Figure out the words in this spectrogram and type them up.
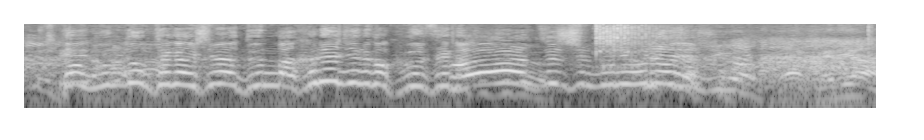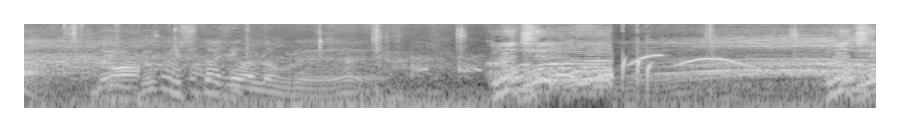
그렇게 해. 너 운동 되게 열심히 하면 눈막 흐려지는 거 그걸 생각해. 아, 지금 눈이 흐려져, 지금. 야, 게리야, 너 몇 개씩까지 가려고 그래? 그렇지. 그렇지.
